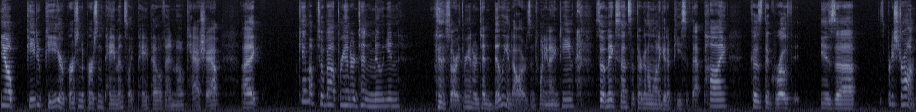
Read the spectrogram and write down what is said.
you know, P2P or person to person payments like PayPal, Venmo, Cash App uh, came up to about 310 million sorry, 310 billion dollars in 2019. So it makes sense that they're going to want to get a piece of that pie cuz the growth is uh is pretty strong.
